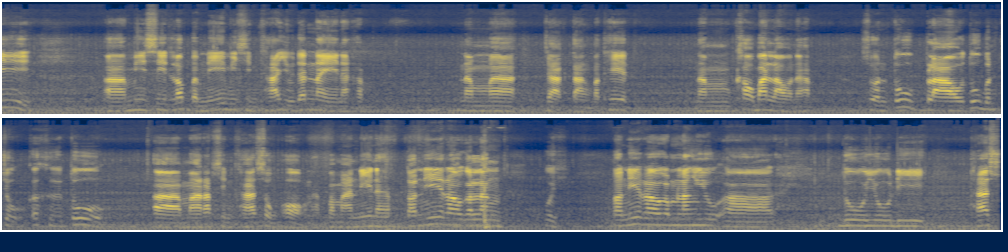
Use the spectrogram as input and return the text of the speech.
ที่มีซีนล็อกแบบนี้มีสินค้าอยู่ด้านในนะครับนำมาจากต่างประเทศนำเข้าบ้านเรานะครับ ส่วนตู้เปล่าตู้บรรจุก็คือตู้มารับสินค้าส่งออกนะครับ ประมาณนี้นะครับ ตอนนี้เรากำลังอุ้ยตอนนี้เรากำลังอยู่ดู UD Touch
